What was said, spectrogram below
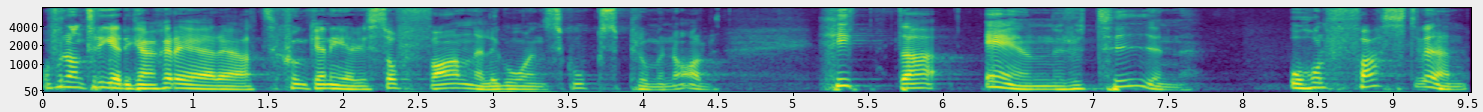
Och för någon tredje kanske det är att sjunka ner i soffan eller gå en skogspromenad. Hitta en rutin och håll fast vid den.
